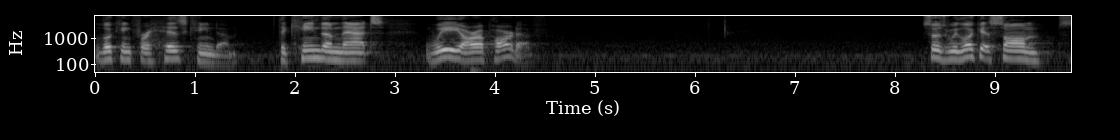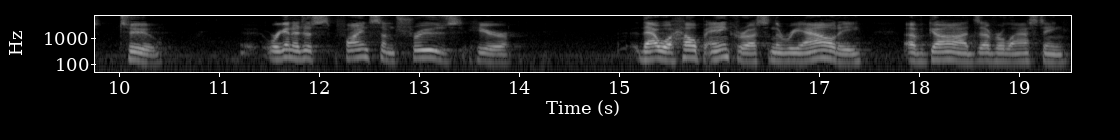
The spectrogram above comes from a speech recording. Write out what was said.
looking for His kingdom, the kingdom that we are a part of. So, as we look at Psalm 2, we're going to just find some truths here that will help anchor us in the reality of God's everlasting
